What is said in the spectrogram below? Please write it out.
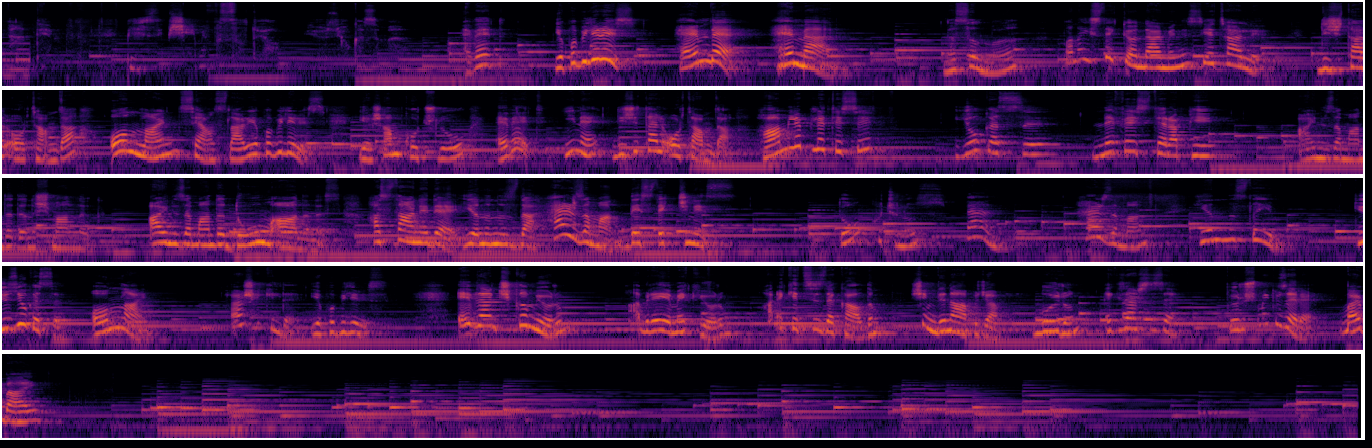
Efendim, birisi bir şey mi fısıldıyor? Yüz yogası mı? Evet, yapabiliriz. Hem de hemen. Nasıl mı? Bana istek göndermeniz yeterli. Dijital ortamda online seanslar yapabiliriz. Yaşam koçluğu, evet yine dijital ortamda. Hamile pilatesi, yogası, nefes terapi, aynı zamanda danışmanlık aynı zamanda doğum anınız, hastanede yanınızda her zaman destekçiniz. Doğum koçunuz ben. Her zaman yanınızdayım. Yüz yogası online. Her şekilde yapabiliriz. Evden çıkamıyorum. Habire yemek yiyorum. Hareketsiz de kaldım. Şimdi ne yapacağım? Buyurun egzersize. Görüşmek üzere. Bay bay.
